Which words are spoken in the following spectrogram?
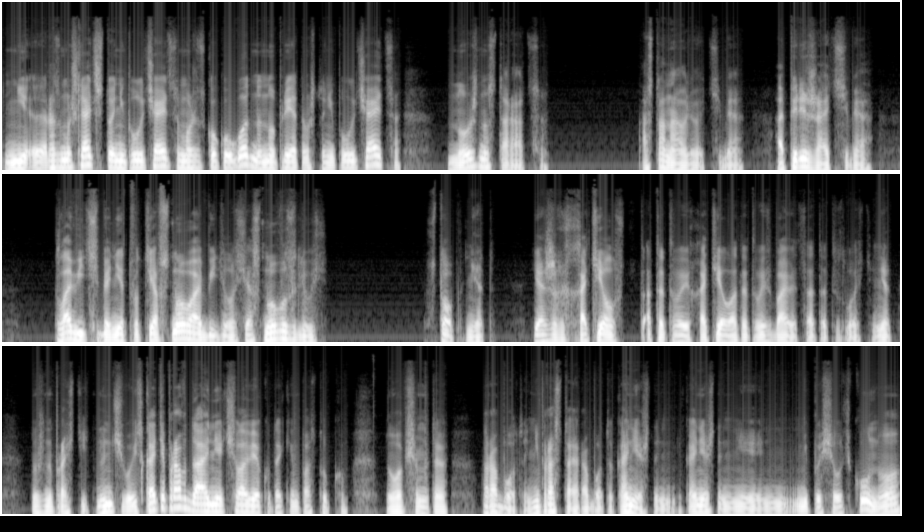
не, э, размышлять, что не получается, может сколько угодно, но при этом, что не получается, нужно стараться. Останавливать себя, опережать себя, ловить себя. Нет, вот я снова обиделась, я снова злюсь. Стоп, нет. Я же хотел от этого, хотел от этого избавиться, от этой злости. Нет, нужно простить. Ну ничего, искать оправдание человеку таким поступком. Ну, в общем, это работа, непростая работа. Конечно, конечно, не, не по щелчку, но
